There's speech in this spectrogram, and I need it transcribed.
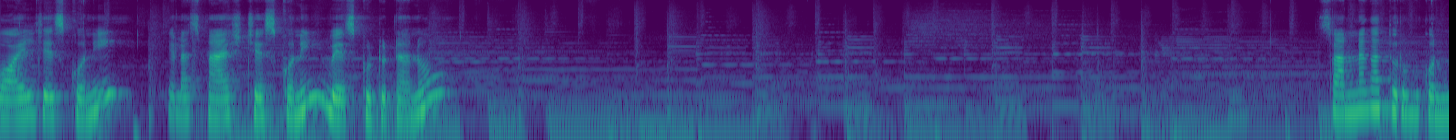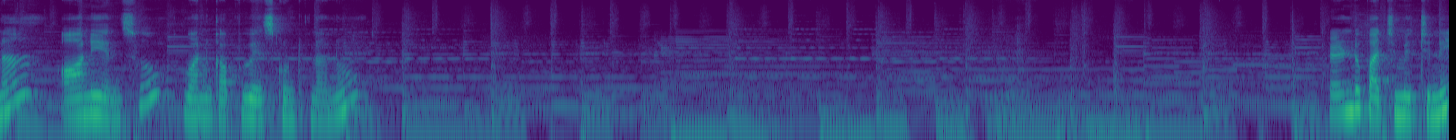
బాయిల్ చేసుకొని ఇలా స్మాష్ చేసుకొని వేసుకుంటున్నాను. సన్నగా తురుముకున్న ఆనియన్స్ వన్ కప్ వేసుకుంటున్నాను. రెండు పచ్చిమిర్చిని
